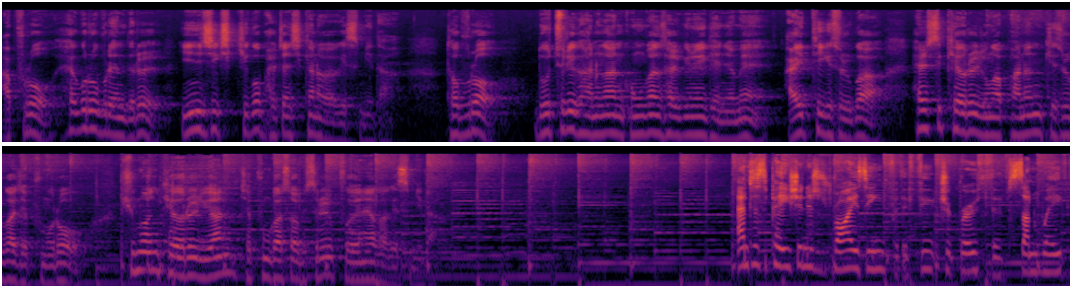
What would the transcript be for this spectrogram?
앞으로 해그로 브랜드를 인식시키고 발전시켜 나가겠습니다. 더불어 노출이 가능한 공간 살균의 개념에 IT 기술과 헬스케어를 융합하는 기술과 제품으로 휴먼 케어를 위한 제품과 서비스를 구현해 가겠습니다. Anticipation is rising for the future growth of Sunwave,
